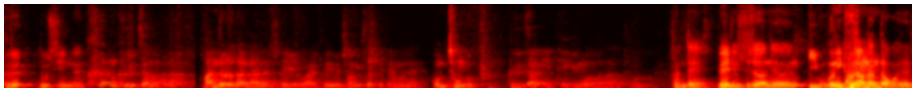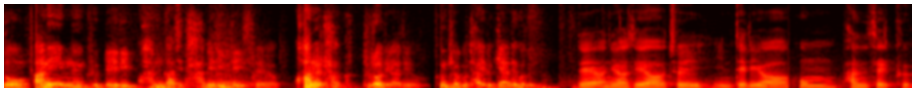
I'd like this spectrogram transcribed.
그릇 놓을 수 있는 큰 그릇장을 하나 만들어 달라는 저희 와이프의 요청이 있었기 때문에 엄청 높은 그릇장이 대규모로 하나 들어오고 그런데 매립 수전은 이 부분이 고장 난다고 해도 안에 있는 그 매립 관까지 다 매립돼 있어요. 관을 다 들어내야 돼요. 그럼 결국 타일을 깨야 되거든요. 네, 안녕하세요. 저희 인테리어 홈 반셀프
